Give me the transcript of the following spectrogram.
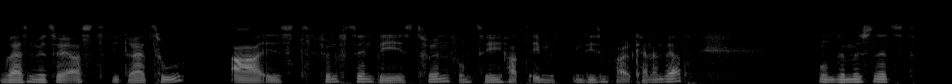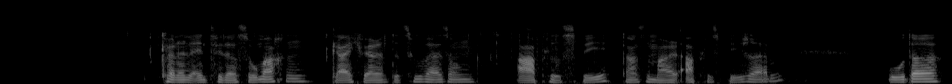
weisen wir zuerst die drei zu a ist 15, b ist 5 und c hat eben in diesem Fall keinen Wert. Und wir müssen jetzt können entweder so machen, gleich während der Zuweisung a plus b, ganz normal a plus b schreiben, oder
